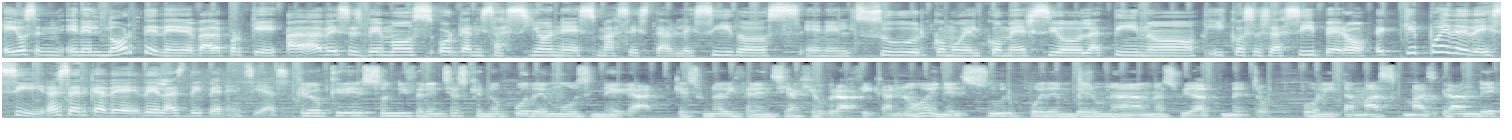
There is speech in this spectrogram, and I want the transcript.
ellos en, el norte de Nevada? Porque a, a veces vemos organizaciones más establecidos en el sur como el comercio latino y cosas así, pero eh, ¿qué puede decir acerca de las diferencias? Creo que son diferencias que no podemos negar, que es una diferencia geográfica, ¿no? En el sur pueden ver una, una ciudad metropolitana más, más grande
